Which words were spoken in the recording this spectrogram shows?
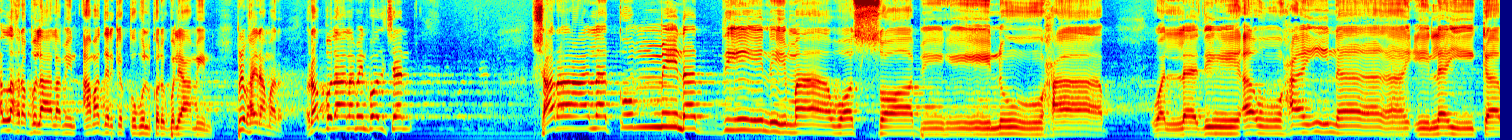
আল্লাহ রব্বুল আলমিন আমাদেরকে কবুল করুক বলে আমিন। প্রিয় ভাইরা আমার, রব্বুল আলমিন বলছেন شرع لكم من الدين ما وصى به نوحا والذي أوحينا إليك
